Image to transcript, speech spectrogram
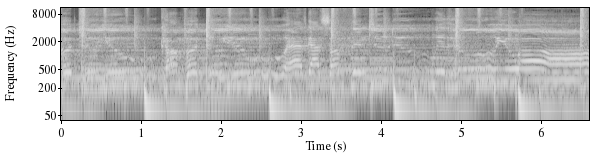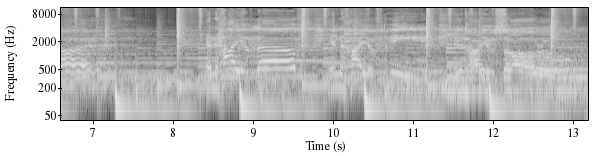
Comfort to you, comfort to you has got something to do with who you are, and how you love, and how you pain, and how you sorrow.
